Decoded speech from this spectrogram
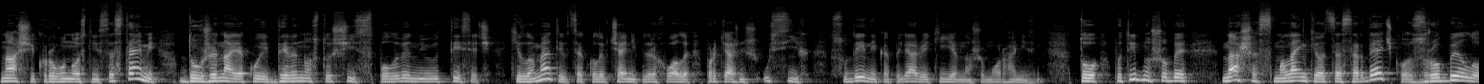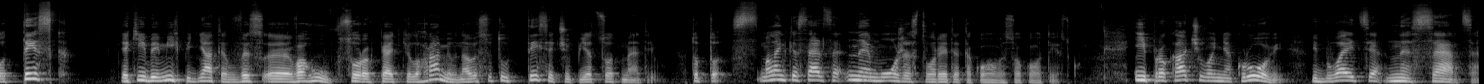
нашій кровоносній системі, довжина якої 96,5 тисяч кілометрів, це коли вчені підрахували протяжність усіх судин і капілярів, які є в нашому організмі, то потрібно, щоб наше маленьке оце сердечко зробило тиск. Який би міг підняти вагу в 45 кг на висоту 1500 метрів. Тобто маленьке серце не може створити такого високого тиску. І прокачування крові відбувається не серцем.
